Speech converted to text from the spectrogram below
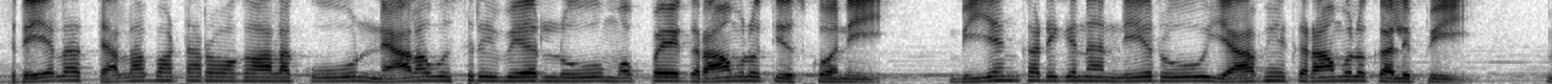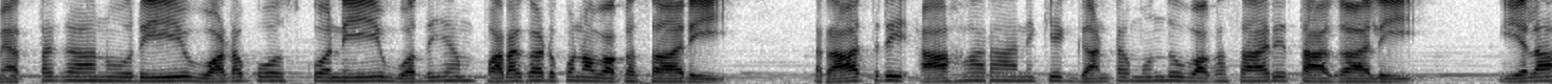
స్త్రీల తెల్లబట్ట రోగాలకు నేల ఉసిరి వేర్లు ముప్పై గ్రాములు తీసుకొని బియ్యం కడిగిన నీరు యాభై గ్రాములు కలిపి మెత్తగా నూరి వడపోసుకొని ఉదయం పరగడుపున ఒకసారి రాత్రి ఆహారానికి గంట ముందు ఒకసారి తాగాలి. ఇలా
